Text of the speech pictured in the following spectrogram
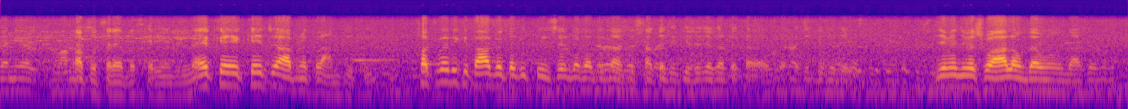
غنی امام پتر ہے بخیرین ایک ایک ایک آپ نے کلام کی تھی۔ فتوی دی کتاب ہے کبھی کسی جگہ پہ دس کبھی کسی جگہ پہ کسی جگہ۔ جی جی سوال آتا وہ دس دیتا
